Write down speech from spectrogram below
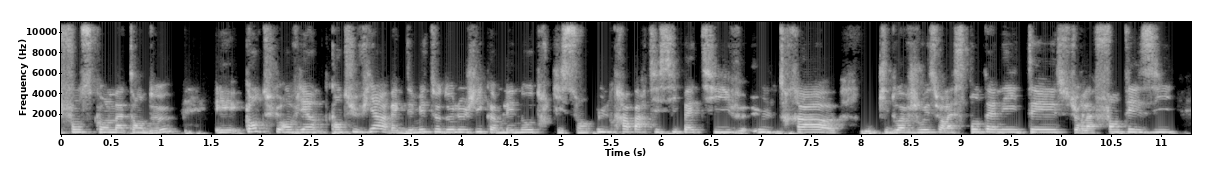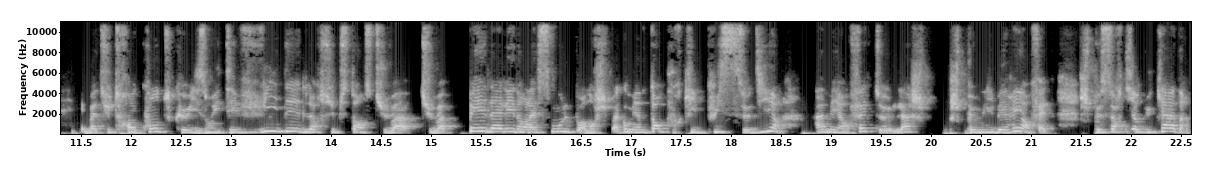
font ce qu'on attend d'eux. Et quand tu, en viens, quand tu viens avec des méthodologies comme les nôtres qui sont ultra participatives, ultra, euh, qui doivent jouer sur la spontanéité, sur la fantaisie, et eh ben, tu te rends compte qu'ils ont été vidés de leur substance. Tu vas, tu vas pédaler dans la smoule pendant je sais pas combien de temps pour qu'ils puissent se dire, ah, mais en fait, là, je, peux me libérer, en fait. Je peux sortir du cadre.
